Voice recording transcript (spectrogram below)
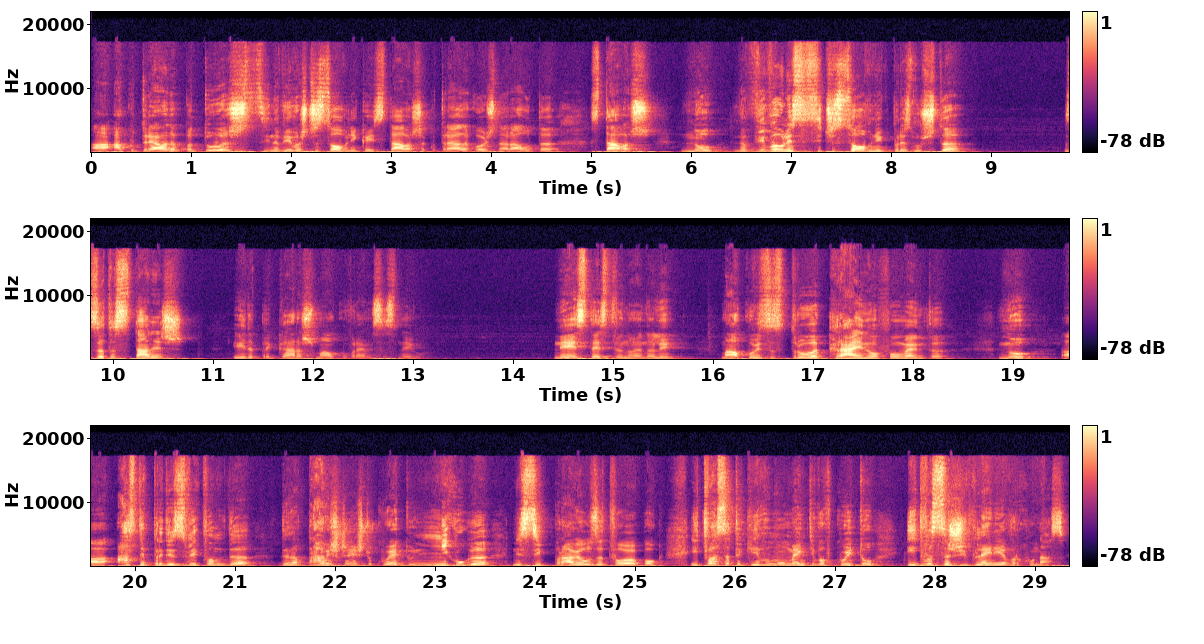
А, ако трябва да пътуваш, си навиваш часовника и ставаш. Ако трябва да ходиш на работа, ставаш. Но навивал ли си си часовник през нощта, за да станеш и да прекараш малко време с него? Не естествено е, нали? Малко ви се струва крайно в момента, но а, аз те предизвиквам да, да направиш нещо, което никога не си правил за твоя Бог. И това са такива моменти, в които идва съживление върху нас.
